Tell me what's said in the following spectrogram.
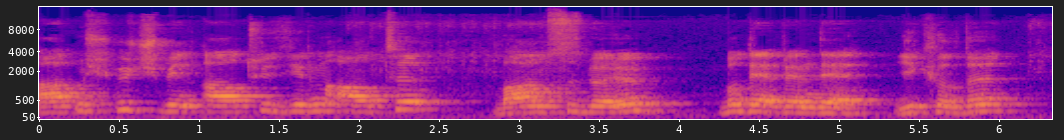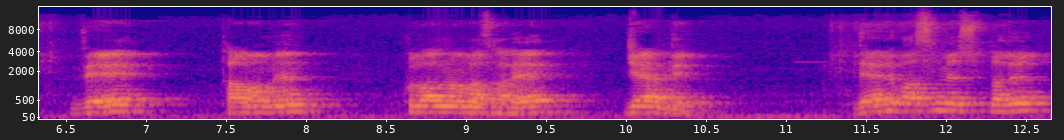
63.626 bağımsız bölüm bu depremde yıkıldı ve tamamen kullanılamaz hale geldi. Değerli basın mensupları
